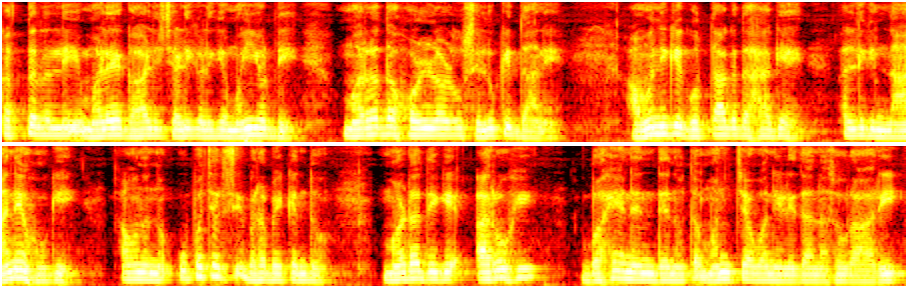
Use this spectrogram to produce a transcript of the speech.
ಕತ್ತಲಲ್ಲಿ ಮಳೆ ಗಾಳಿ ಚಳಿಗಳಿಗೆ ಮೈಯೊಡ್ಡಿ ಮರದ ಹೊಳ್ಳಳು ಸಿಲುಕಿದ್ದಾನೆ. ಅವನಿಗೆ ಗೊತ್ತಾಗದ ಹಾಗೆ ಅಲ್ಲಿಗೆ ನಾನೇ ಹೋಗಿ ಅವನನ್ನು ಉಪಚರಿಸಿ ಬರಬೇಕೆಂದು ಮಡದಿಗೆ ಅರುಹಿ ಬಹೆನೆಂದೆನುತ ಮಂಚವನಿಳಿದ ನಸುರಾರಿ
